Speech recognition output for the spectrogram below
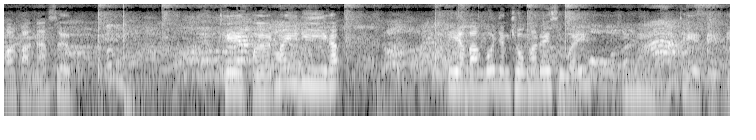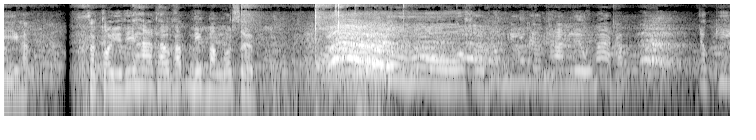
ก่อนปักน้ำเสิร์ฟเทเปิดไม่ดีครับ เตียบางมดยังชงมาได้สวยเทเตะดีครับ สกอร์อยู่ที่ 5 เท่าครับ นิกบางมดเสิร์ฟโอ้โหเสิร์ฟลูกนี้เดินทางเร็วมากครับ เจ้ากี้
